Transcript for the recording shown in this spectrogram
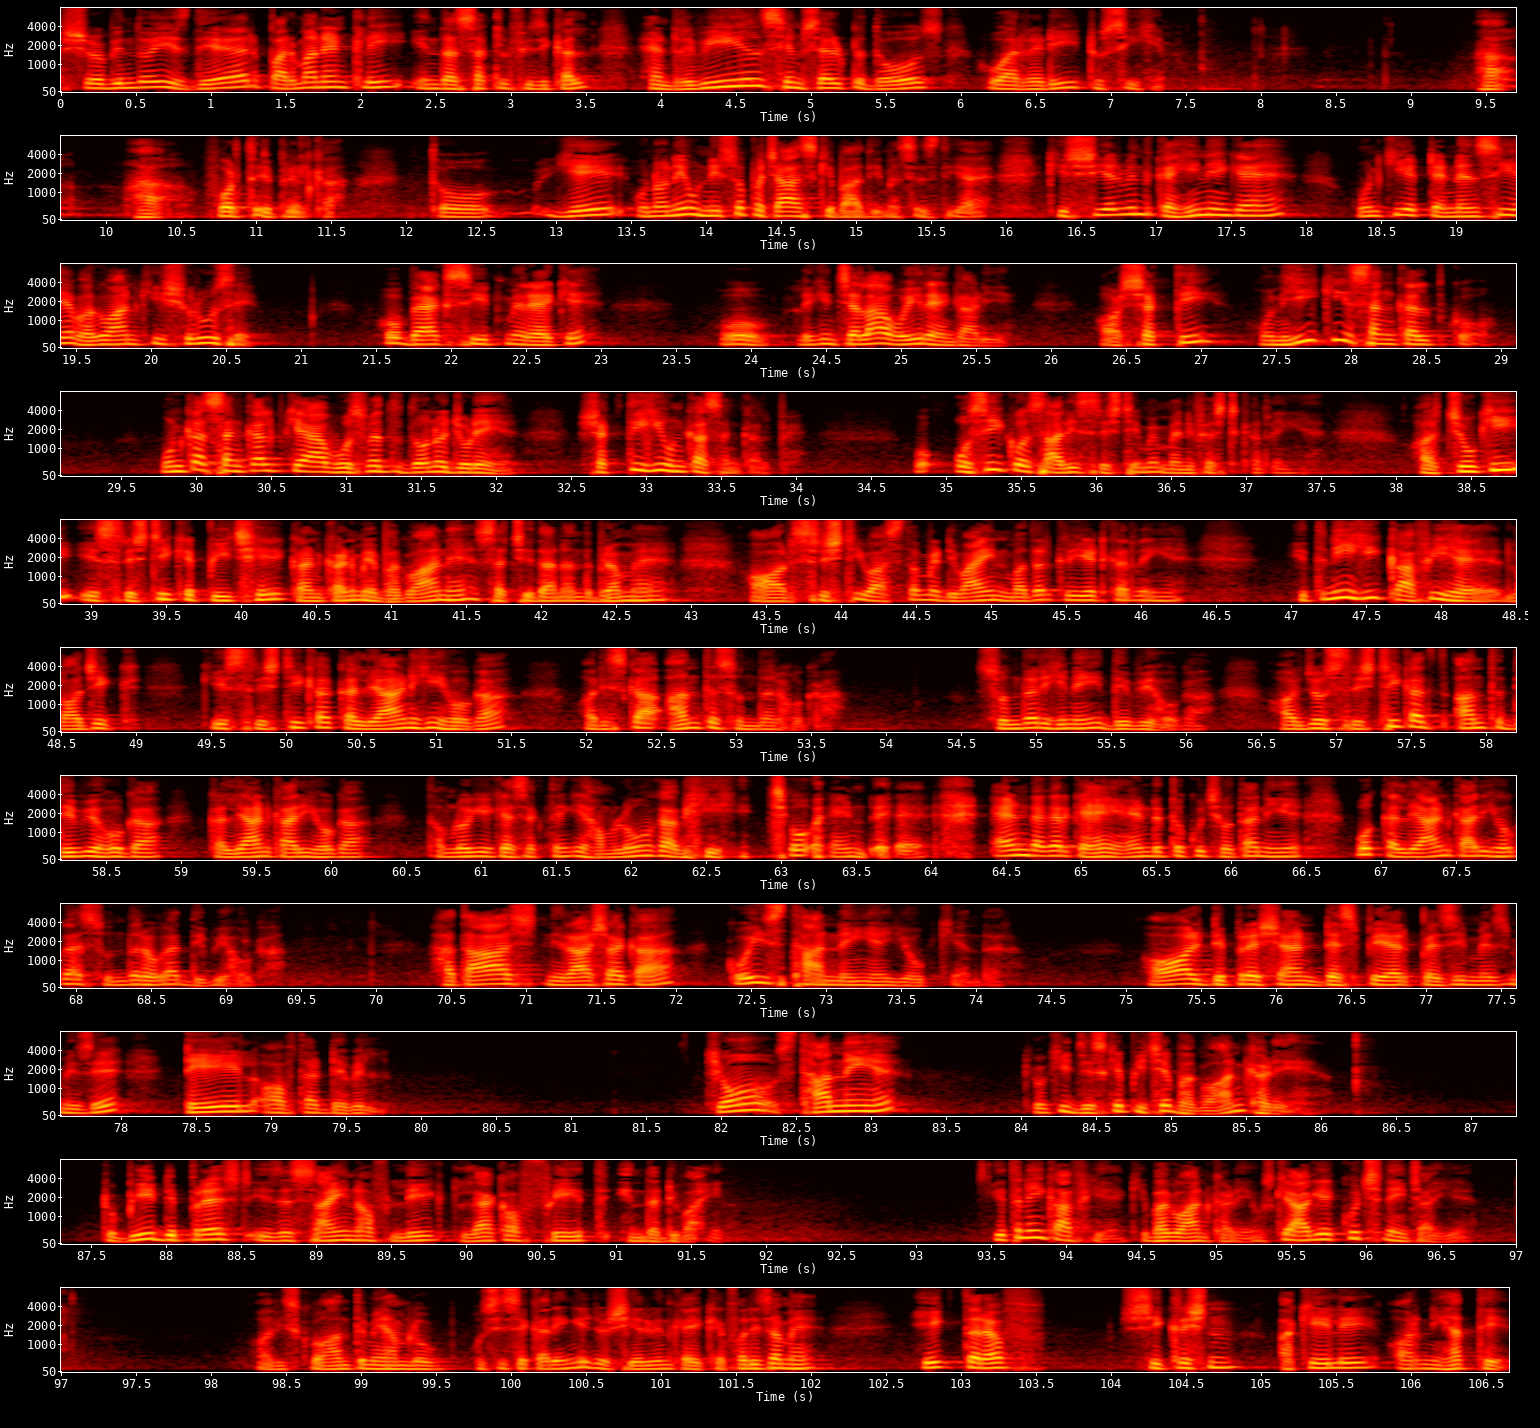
Sri Aurobindo is there permanently in the subtle physical and reveals himself to those who are ready to see him हाँ हाँ फोर्थ अप्रैल का तो ये उन्होंने 1950 के बाद ये मैसेज दिया है कि शेयरविंद कहीं नहीं गए हैं, उनकी ये टेंडेंसी है भगवान की शुरू से। वो बैक सीट में रह के, वो, लेकिन चला वही रहे गाड़ी। और शक्ति उन्हीं की संकल्प को उनका संकल्प क्या अब उसमें तो दोनों जुड़े हैं। शक्ति ही उनका संकल्प है। वो उसी को सारी सृष्टि में मैनिफेस्ट कर रही है। और चूँकि इस सृष्टि के पीछे कण कण में भगवान है, सच्चिदानंद ब्रह्म है, और सृष्टि वास्तव में डिवाइन मदर क्रिएट कर रही है, इतनी ही काफ़ी है लॉजिक कि इस सृष्टि का कल्याण ही होगा और इसका अंत सुंदर होगा। सुंदर ही नहीं, दिव्य होगा। और जो सृष्टि का अंत दिव्य होगा कल्याणकारी होगा तो हम लोग ये कह सकते हैं कि हम लोगों का भी जो एंड है एंड अगर कहें एंड तो कुछ होता नहीं है, वो कल्याणकारी होगा, सुंदर होगा, दिव्य होगा। हताश, निराशा का कोई स्थान नहीं है योग के अंदर। All depression despair pessimism is a tale of the devil क्यों स्थान नहीं है? क्योंकि जिसके पीछे भगवान खड़े हैं। To be depressed is a sign of lack of faith in the divine इतना ही काफ़ी है कि भगवान खड़े हैं, उसके आगे कुछ नहीं चाहिए। और इसको अंत में हम लोग उसी से करेंगे जो शेरविंद का एक एफरिज्म है। एक तरफ़ श्री कृष्ण अकेले और निहत थे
